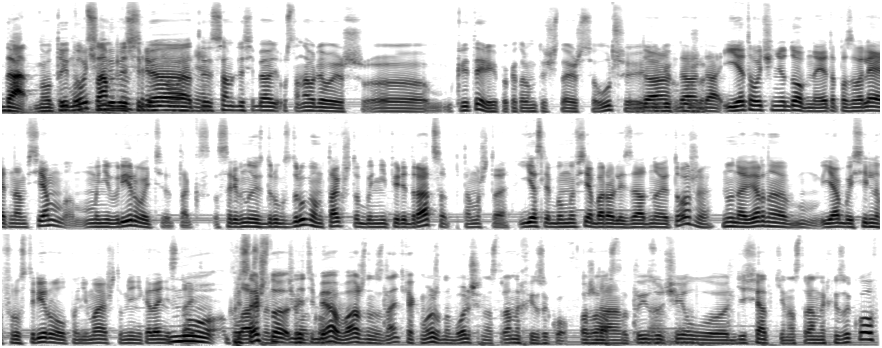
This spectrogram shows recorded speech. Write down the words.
Да, но ты Мы тут сам для себя... Ты сам для себя устанавливаешь э, критерии, по которым ты считаешься лучше Да, или да, хуже. да. И это очень удобно. Это позволяет нам всем маневрировать, э, так, соревнуясь друг с другом, так, чтобы не передраться, потому что если бы мы все боролись за одно и то же, ну, наверное, я бы сильно фрустрировал, понимая, что мне никогда не стать Ну, представь, что для чуваком. тебя важно знать как можно больше иностранных языков. Пожалуйста, Да, ты да, изучил э, десятки иностранных языков,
